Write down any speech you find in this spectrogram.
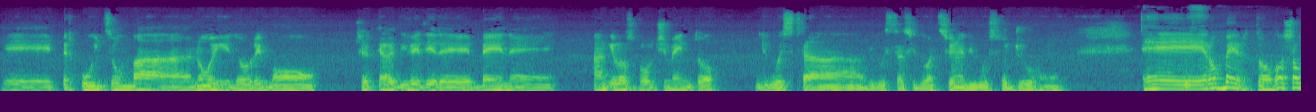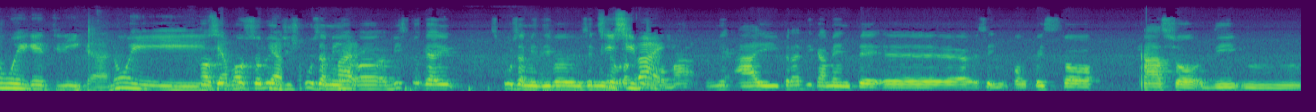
e per cui insomma noi dovremmo cercare di vedere bene anche lo svolgimento di questa, di questa situazione, di questo giovane. E Roberto, cosa vuoi che ti dica? Noi no, se posso Luigi, scusami, fare... visto che hai scusami se mi sì, sì, ma hai praticamente eh, con questo caso di, mh,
